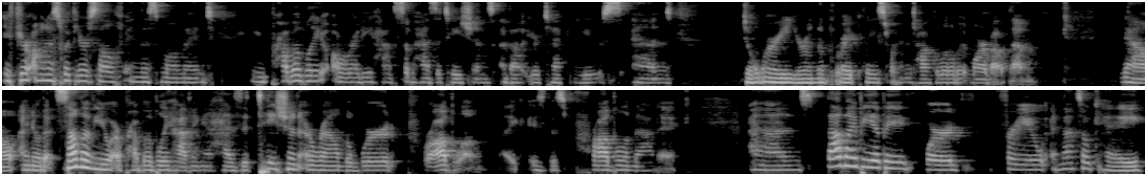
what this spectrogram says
If you're honest with yourself in this moment, you probably already have some hesitations about your tech use. And don't worry, you're in the right place. We're going to talk a little bit more about them. Now, I know that some of you are probably having a hesitation around the word problem. Like, is this problematic? And that might be a big word for you, and that's okay.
